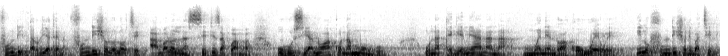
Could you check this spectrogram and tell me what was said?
Fundi, ntarudia tena. Fundisho lolote ambalo linasisitiza kwamba uhusiano wako na mungu unategemeana na mwenendo wako wewe hilo fundisho ni batili.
